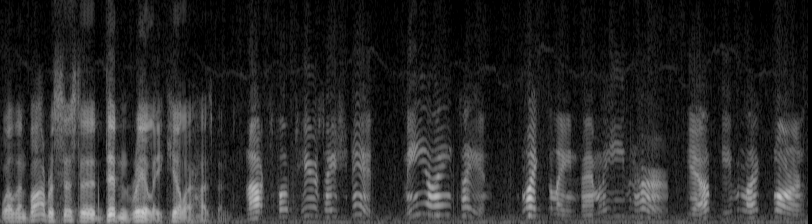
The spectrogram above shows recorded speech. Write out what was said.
Well, then Barbara's sister didn't really kill her husband. Lots of folks here say she did. Me, I ain't saying. Like the Lane family, even her. Yep, even like Florence.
